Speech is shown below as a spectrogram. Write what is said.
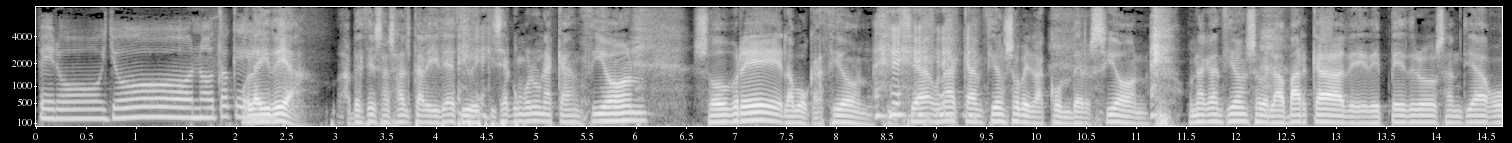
Pero yo noto que... O la idea. A veces asalta la idea de decir, quisiera componer una canción sobre la vocación, sea una canción sobre la conversión, una canción sobre la barca de, Pedro, Santiago,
